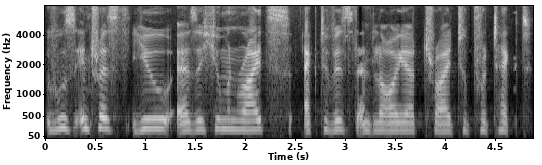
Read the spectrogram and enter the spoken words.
whose interests you, as a human rights activist and lawyer, try to protect.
